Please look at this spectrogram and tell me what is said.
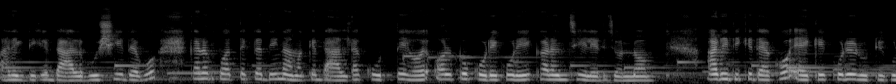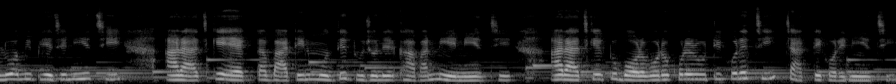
আরেকদিকে ডাল বসিয়ে দেব। কারণ প্রত্যেকটা দিন আমাকে ডালটা করতে হয়, অল্প করে করে করে কারণ ছেলের জন্য। আর এদিকে দেখো, এক এক করে রুটিগুলো আমি ভেজে নিয়েছি। আর আজকে একটা বাটির মধ্যে দুজনের খাবার নিয়ে নিয়েছি। আর আজকে একটু বড় বড় করে রুটি করেছি, চারটে করে নিয়েছি।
